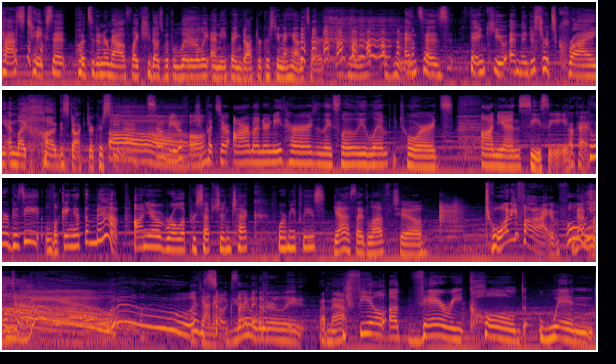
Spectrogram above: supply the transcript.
Cass takes it, puts it in her mouth like she does with literally anything Dr. Christina hands her, mm-hmm. and says, Thank you, and then just starts crying and like hugs Dr. Christina. So beautiful. She puts her arm underneath hers and they slowly limp towards Anya and Cece. Okay. Who are busy looking at the map. Anya, roll a perception check for me, please. Yes, I'd love to. 25. Holy Natural cow. 20. Woo! I'm so it. You're literally a map. Feel a very cold wind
